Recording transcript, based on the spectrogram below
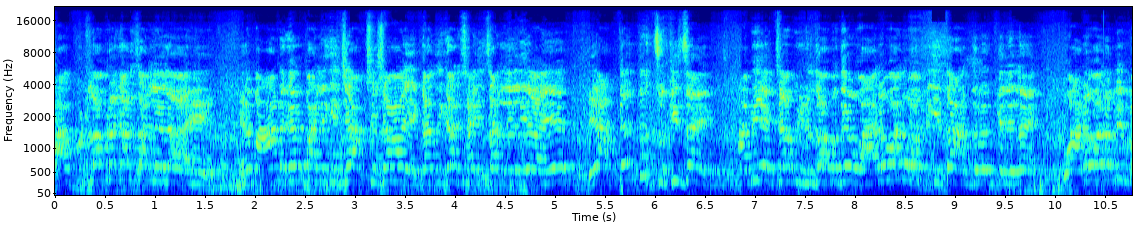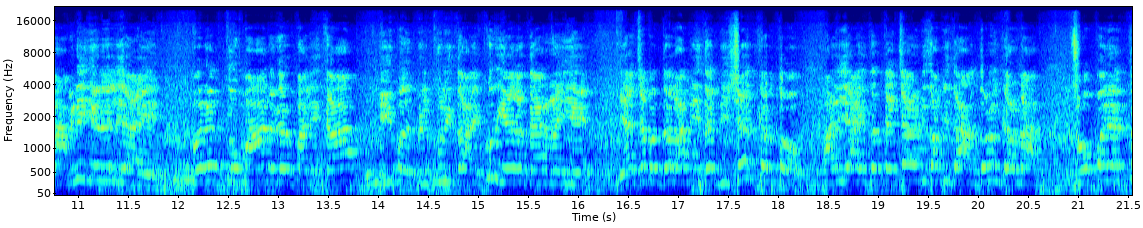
हा कुठला प्रकार चाललेला आहे? हे महानगरपालिकेच्या अक्षरशः एकाधिकारशाही चाललेली आहे हे अत्यंत चुकीचं आहे आम्ही याच्या विरोधामध्ये वारंवार आम्ही इथं आंदोलन केलेलं आहे वारंवार आम्ही मागणी केलेली आहे परंतु महानगरपालिका ही ब- बिलकुल इथं ऐकून घ्यायला तयार नाहीये याच्याबद्दल आम्ही इथं निषेध करतो आणि या इथं त्याच्यासाठीच आम्ही आंदोलन करणार. जोपर्यंत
